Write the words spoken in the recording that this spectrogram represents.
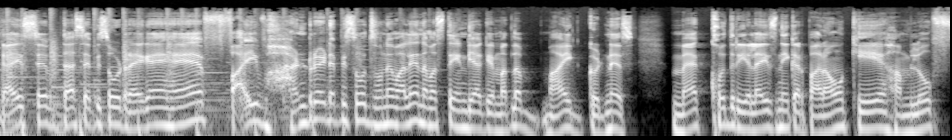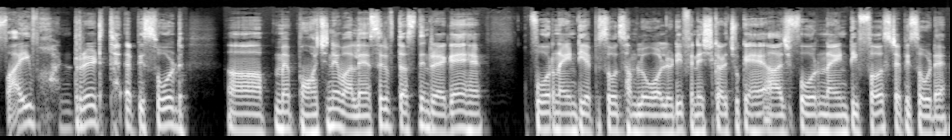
गाइस सिर्फ़ दस एपिसोड रह गए हैं। फाइव हंड्रेड एपिसोड होने वाले हैं नमस्ते इंडिया के। मतलब माई गुडनेस मैं खुद रियलाइज़ नहीं कर पा रहा हूँ कि हम लोग फाइव हंड्रेड एपिसोड में पहुँचने वाले हैं। सिर्फ़ दस दिन रह गए हैं। फोर 490 एपिसोड्स हम लोग ऑलरेडी फिनिश कर चुके हैं। आज 491 फ़र्स्ट एपिसोड है।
